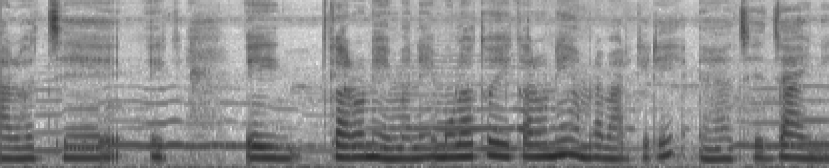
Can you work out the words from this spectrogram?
আর হচ্ছে এই কারণে মানে মূলত এই কারণে আমরা মার্কেটে হচ্ছে যাইনি।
